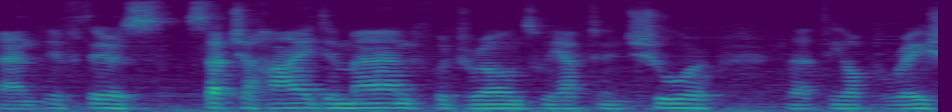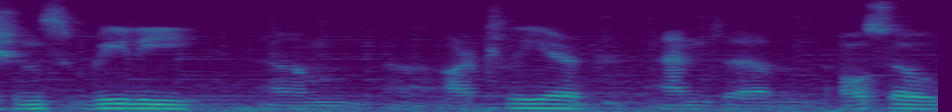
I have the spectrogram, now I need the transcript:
And if there's such a high demand for drones, we have to ensure that the operations really um, uh, are clear and um, also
